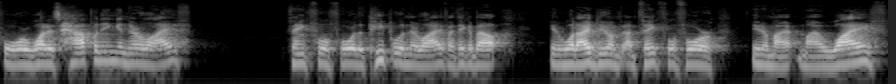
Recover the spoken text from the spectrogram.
for what is happening in their life, thankful for the people in their life. I think about, you know, what I do. I'm, I'm thankful for, you know, my, my wife.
